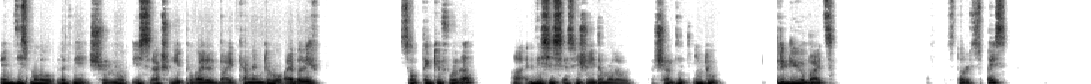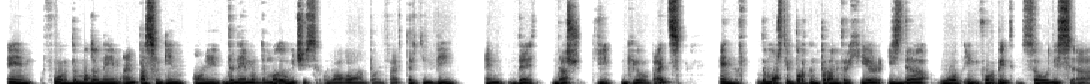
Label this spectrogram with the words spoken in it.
And this model, let me show you, is actually provided by Kamenduru, I believe. So thank you for that. Uh, this is essentially the model sharded into 3 gigabytes storage space. And for the model name, I'm passing in only the name of the model, which is LLaVA 1.513b and the dash 3 gigabytes. And the most important parameter here is the word in 4-bit. So this uh,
